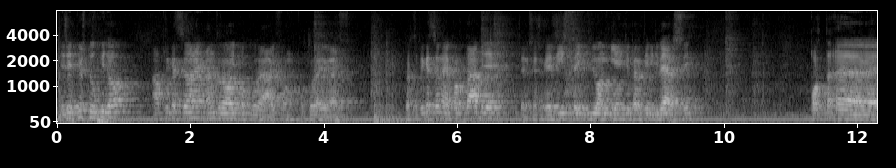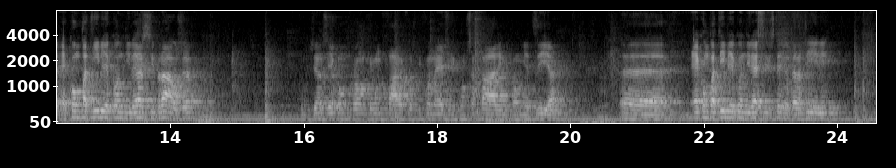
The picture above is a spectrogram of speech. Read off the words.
Esempio stupido, applicazione Android oppure iPhone oppure iOS. Questa applicazione è portabile, cioè nel senso che esiste in più ambienti operativi diversi, Porta, eh, è compatibile con diversi browser, funziona sia con Chrome che con Firefox, che con Edge, che con Safari, che con mia zia, eh, è compatibile con diversi sistemi operativi,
